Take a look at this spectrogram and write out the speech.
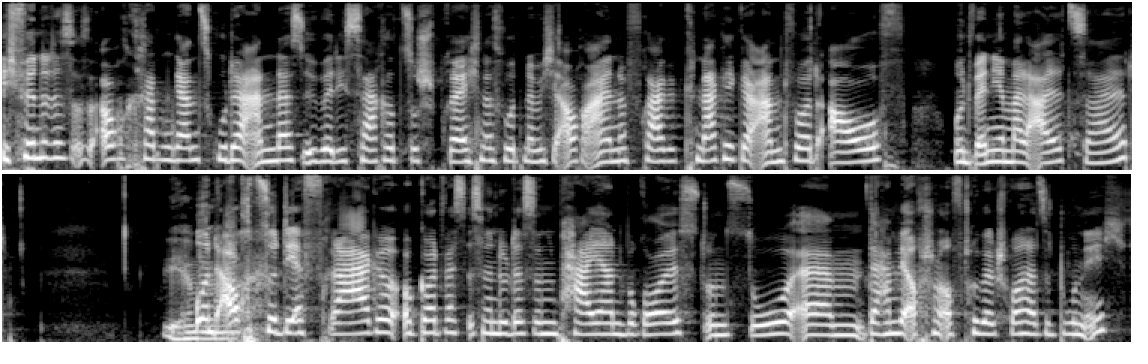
Ich finde, das ist auch gerade ein ganz guter Anlass, über die Sache zu sprechen. Das wurde nämlich auch eine Frage, knackige Antwort auf. Und wenn ihr mal alt seid. Ja, Und auch zu der Frage, oh Gott, was ist, wenn du das in ein paar Jahren bereust und so. Ähm, da haben wir auch schon oft drüber gesprochen, also du und ich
